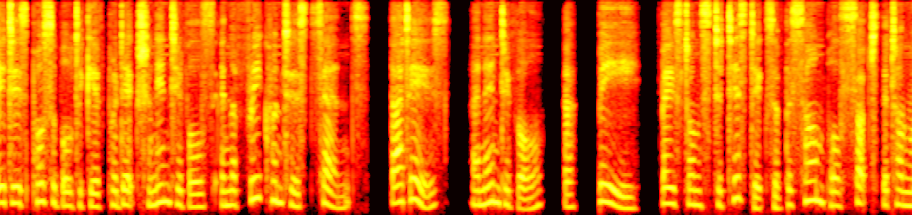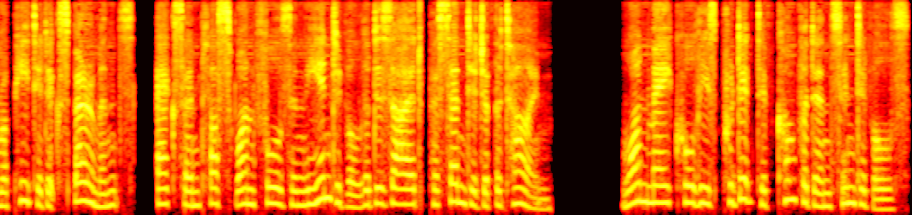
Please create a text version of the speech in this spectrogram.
it is possible to give prediction intervals in the frequentist sense, that is, an interval, a, b, based on statistics of the sample such that on repeated experiments, xn plus 1 falls in the interval the desired percentage of the time. One may call these predictive confidence intervals.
